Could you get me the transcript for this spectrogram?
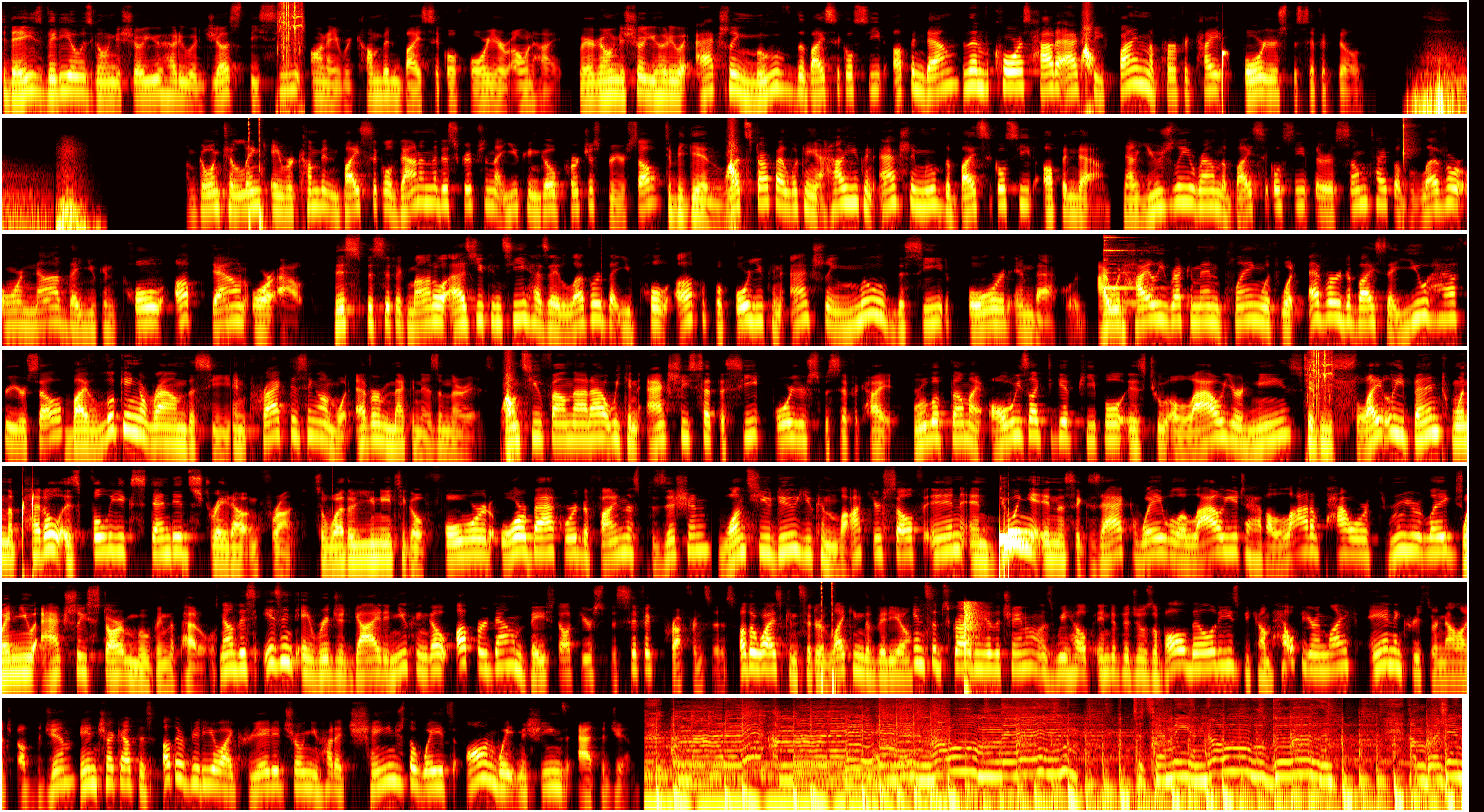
Today's video is going to show you how to adjust the seat on a recumbent bicycle for your own height. We're going to show you how to actually move the bicycle seat up and down, and then of course how to actually find the perfect height for your specific build. I'm going to link a recumbent bicycle down in the description that you can go purchase for yourself. To begin, let's start by looking at how you can actually move the bicycle seat up and down. Now, usually around the bicycle seat, there is some type of lever or knob that you can pull up, down, or out. This specific model, as you can see, has a lever that you pull up before you can actually move the seat forward and backward. I would highly recommend playing with whatever device that you have for yourself by looking around the seat and practicing on whatever mechanism there is. Once you found that out, we can actually set the seat for your specific height. Rule of thumb I always like to give people is to allow your knees to be slightly bent when the pedal is fully extended straight out in front. So whether you need to go forward or backward to find this position, once you do, you can lock yourself in and doing it in this exact way will allow you to have a lot of power through your legs when you actually start moving the pedals. Now this isn't a rigid guide and you can go up or down based off your specific preferences. Otherwise consider liking the video and subscribing to the channel as we help individuals of all abilities become healthier in life and increase their knowledge of the gym. And check out this other video I created showing you how to change the weights on weight machines at the gym. Tell me you're no good. I'm brushing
